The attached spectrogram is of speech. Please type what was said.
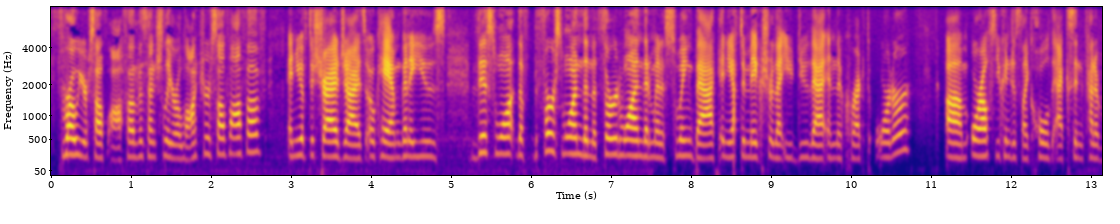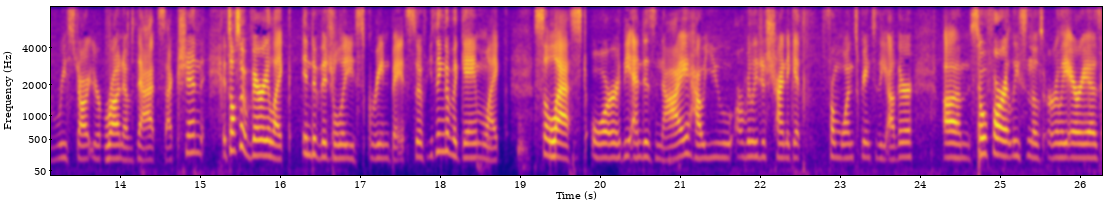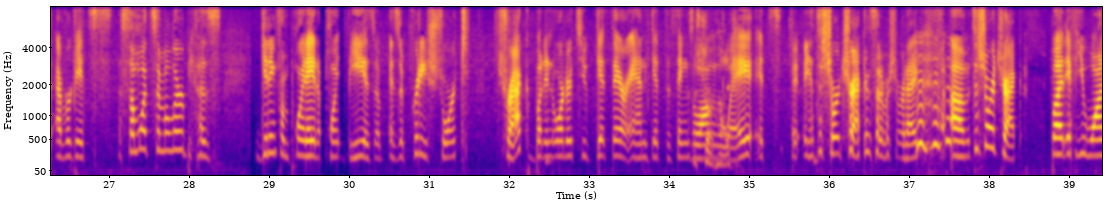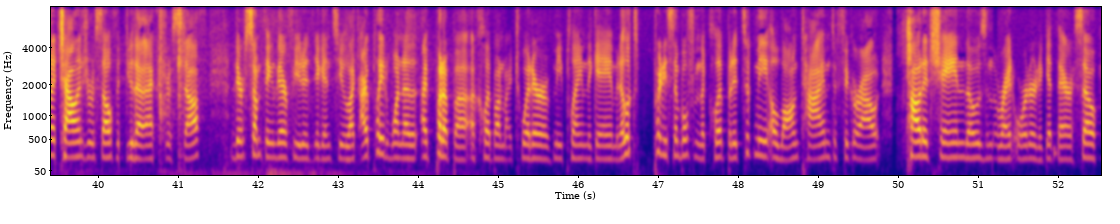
throw yourself off of essentially or launch yourself off of and you have to strategize okay i'm going to use this one the, the first one then the third one then i'm going to swing back and you have to make sure that you do that in the correct order um, or else you can just like hold X and kind of restart your run of that section. It's also very like individually screen based. So if you think of a game like Celeste or The End Is Nigh, how you are really just trying to get from one screen to the other. Um, so far, at least in those early areas, Evergate's somewhat similar because getting from point A to point B is a is a pretty short trek, but in order to get there and get the things along the hike. way, it's it's a short trek instead of a short hike. um, it's a short trek. But if you want to challenge yourself and do that extra stuff, there's something there for you to dig into. Like I played one of, I put up a, a, clip on my Twitter of me playing the game, and it looks pretty simple from the clip, but it took me a long time to figure out how to chain those in the right order to get there. So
